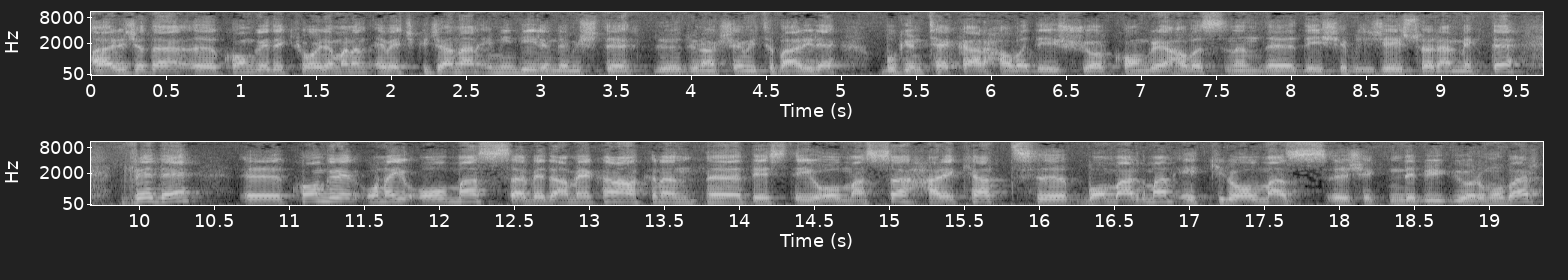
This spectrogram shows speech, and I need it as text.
Ayrıca da e, kongredeki oylamanın evet çıkacağından emin değilim demişti dün akşam itibariyle. Bugün tekrar hava değişiyor. Kongre havasının e, değişebileceği söylenmekte ve de e, kongre onayı olmazsa ve de Amerikan halkının e, desteği olmazsa harekat e, bombardıman etkili olmaz e, şeklinde bir yorumu var.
